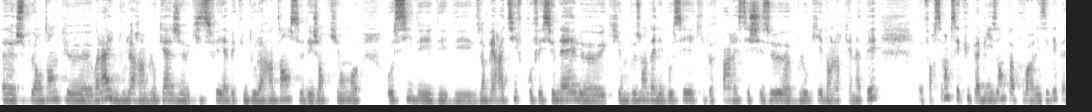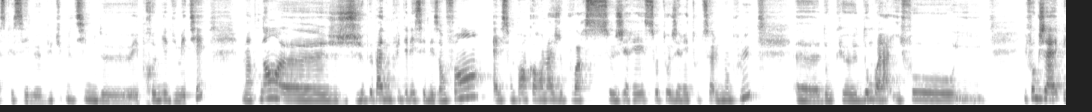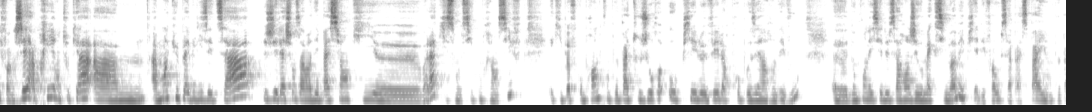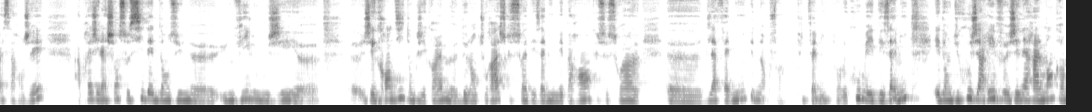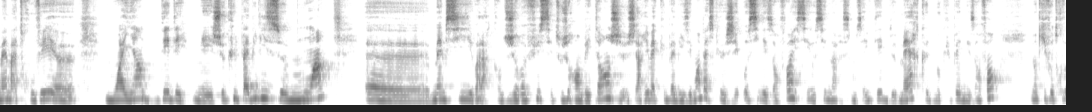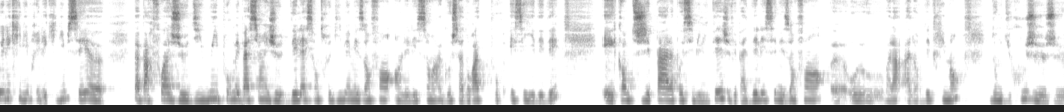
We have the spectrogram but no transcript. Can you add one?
Euh, je peux entendre que voilà une douleur, un blocage qui se fait avec une douleur intense, des gens qui ont euh, aussi des, impératifs professionnels, euh, qui ont besoin d'aller bosser et qui peuvent pas rester chez eux bloqués dans leur canapé. forcément que c'est culpabilisant de pas pouvoir les aider parce que c'est le but ultime et premier du métier. Maintenant, je peux pas non plus délaisser mes enfants. Elles sont pas encore en âge de pouvoir se gérer, s'auto-gérer toutes seules non plus. donc, voilà, il faut, faut que j'ai, enfin, j'ai appris en tout cas à, moins culpabiliser de ça. J'ai la chance d'avoir des patients qui, euh, voilà, qui sont aussi compréhensifs et qui peuvent comprendre qu'on peut pas toujours au pied levé leur proposer un rendez-vous. Euh, donc on essaie de s'arranger au maximum et puis il y a des fois où ça passe pas et on peut pas s'arranger. Après j'ai la chance aussi d'être dans une, une ville où j'ai euh, euh, j'ai grandi, donc j'ai quand même de l'entourage, que ce soit des amis de mes parents, que ce soit euh, de la famille, non, enfin plus de famille pour le coup, mais des amis. Et donc du coup, j'arrive généralement quand même à trouver euh, moyen d'aider, mais je culpabilise moins. même si, voilà, quand je refuse, c'est toujours embêtant, j'arrive à culpabiliser moins parce que j'ai aussi des enfants et c'est aussi de ma responsabilité de mère que de m'occuper de mes enfants. Donc il faut trouver l'équilibre. Et l'équilibre, c'est euh, bah, parfois je dis oui pour mes patients et je délaisse entre guillemets mes enfants en les laissant à gauche à droite pour essayer d'aider. Et quand j'ai pas la possibilité, je vais pas délaisser mes enfants euh, voilà à leur détriment. Donc du coup, je, je,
